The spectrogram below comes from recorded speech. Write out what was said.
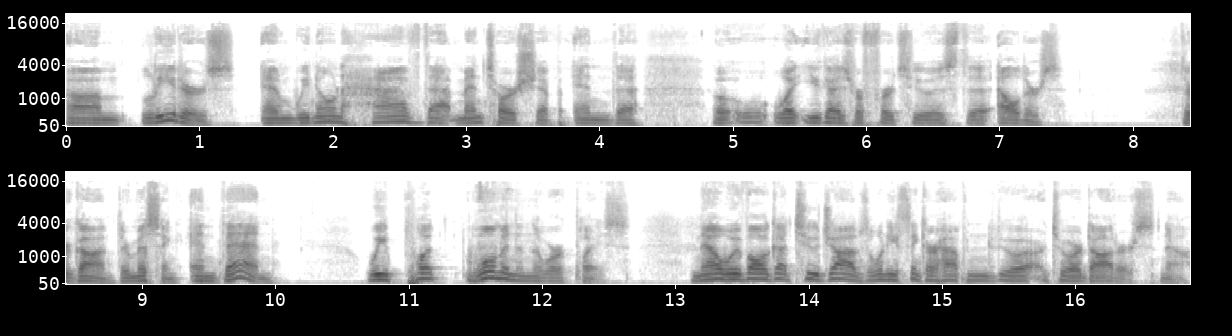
um, leaders, and we don't have that mentorship and the what you guys refer to as the elders. They're gone. They're missing. And then we put women in the workplace. Now we've all got two jobs. What do you think are happening to our to our daughters now?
